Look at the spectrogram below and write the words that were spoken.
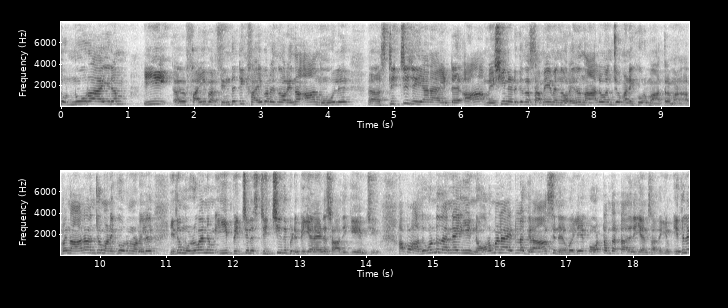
തൊണ്ണൂറായിരം ഈ ഫൈബർ സിന്തറ്റിക് ഫൈബർ എന്ന് പറയുന്ന ആ നൂൽ സ്റ്റിച്ച് ചെയ്യാനായിട്ട് ആ മെഷീൻ എടുക്കുന്ന സമയം എന്ന് പറയുന്നത് നാലോ അഞ്ചോ മണിക്കൂർ മാത്രമാണ്. അപ്പോൾ നാലോ അഞ്ചോ മണിക്കൂറിനുള്ളിൽ ഇത് മുഴുവനും ഈ പിച്ചിൽ സ്റ്റിച്ച് ചെയ്ത് പിടിപ്പിക്കാനായിട്ട് സാധിക്കുകയും ചെയ്യും. അപ്പോൾ അതുകൊണ്ട് തന്നെ ഈ നോർമലായിട്ടുള്ള ഗ്രാസിന് വലിയ കോട്ടം തട്ടാതിരിക്കാൻ സാധിക്കും. ഇതിൽ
